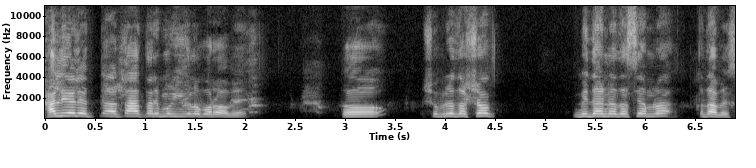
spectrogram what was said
খালি হলে তাড়াতাড়ি মুরগিগুলো বড় হবে। তো সুপ্রিয় দর্শক বিদায় নিতে আমরা। খোদা হাফেজ।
